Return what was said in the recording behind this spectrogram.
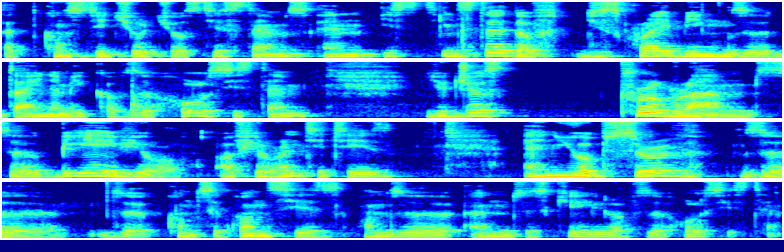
that constitute your systems and instead of describing the dynamic of the whole system, you just program the behavior of your entities and you observe the, the consequences on the, on the scale of the whole system.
